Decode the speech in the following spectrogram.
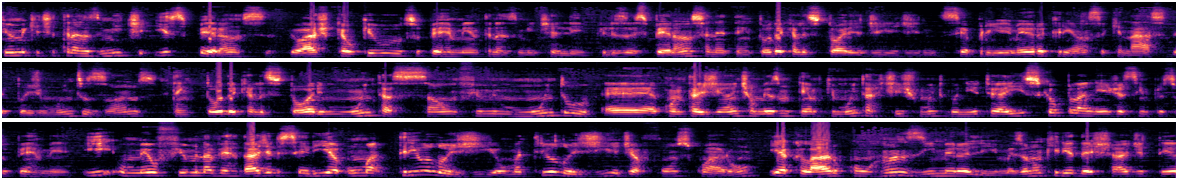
filme que te transmite esperança. Eu acho que é o que o Superman transmite ali. Filhos da Esperança, né, tem toda aquela história de, de ser a primeira criança que nasce depois de muitos anos, tem toda aquela história, muita ação, um filme muito é, contagiante ao mesmo tempo que muito artístico, muito bonito. E é isso que eu planejo assim para Superman. E o meu filme, na verdade, ele seria uma trilogia, uma trilogia de Afonso Cuarón e é claro com Hans Zimmer ali. Mas eu não queria deixar de ter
